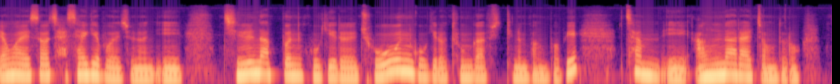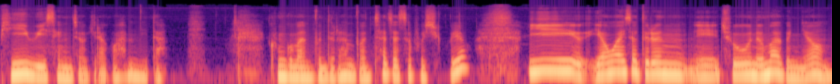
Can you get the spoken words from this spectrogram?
영화에서 자세하게 보여주는 이 질 나쁜 고기를 좋은 고기로 둔갑시키는 방법이 참 이 악랄할 정도로 비위생적이라고 합니다. 궁금한 분들은 한번 찾아서 보시고요. 이 영화에서 들은 이 좋은 음악은요.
